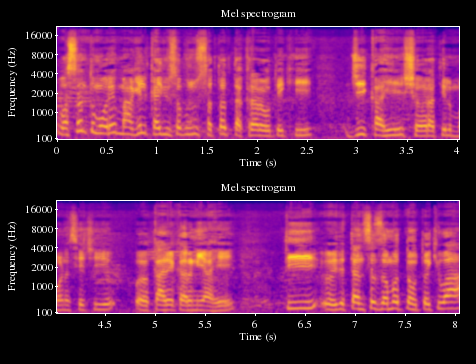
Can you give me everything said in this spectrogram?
वसंत मोरे मागील काही दिवसापासून सतत तक्रार होते की जी काही शहरातील मनसेची अ, कार्यकारिणी आहे ती त्यांचं जमत नव्हतं किंवा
